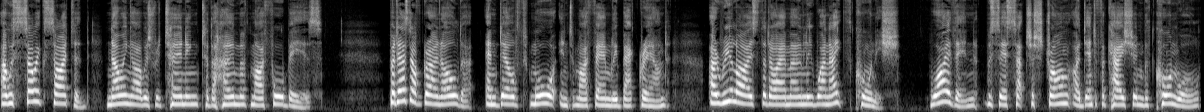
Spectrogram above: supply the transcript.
I was so excited knowing I was returning to the home of my forebears. But as I've grown older and delved more into my family background, I realised that I am only one eighth Cornish. Why then was there such a strong identification with Cornwall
